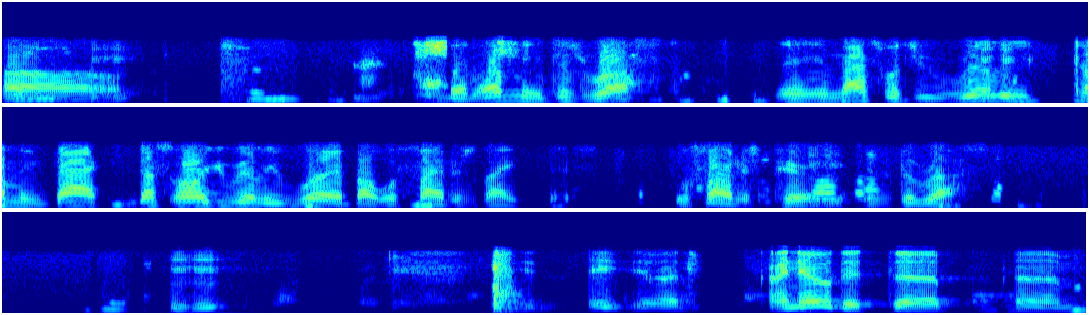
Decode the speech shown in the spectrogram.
Uh, but I mean, just rust, and that's what you really coming back. That's all you really worry about with fighters like this, with fighters. Period, is the rust. hmm It, uh, I know that uh, um,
